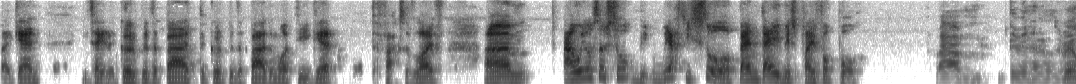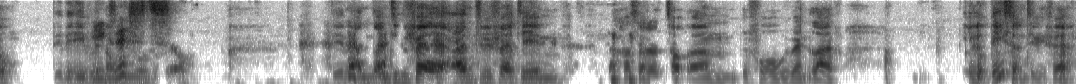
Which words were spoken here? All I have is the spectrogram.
again, you take the good with the bad, the good with the bad, and what do you get? The facts of life. Um, and we also saw, we actually saw Ben Davies play football. Um, know it was real. Did it even He exists. he? Did, and, and to be fair, and to be fair to him, like I said at the top um, before we went live, he looked decent. To be fair,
